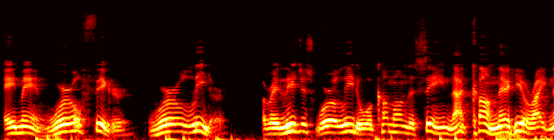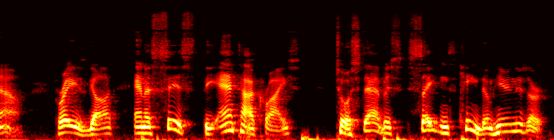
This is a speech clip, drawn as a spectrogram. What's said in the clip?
Amen. World figure, world leader, a religious world leader will come on the scene, not come, they're here right now. Praise God. And assist the Antichrist to establish Satan's kingdom here in this earth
